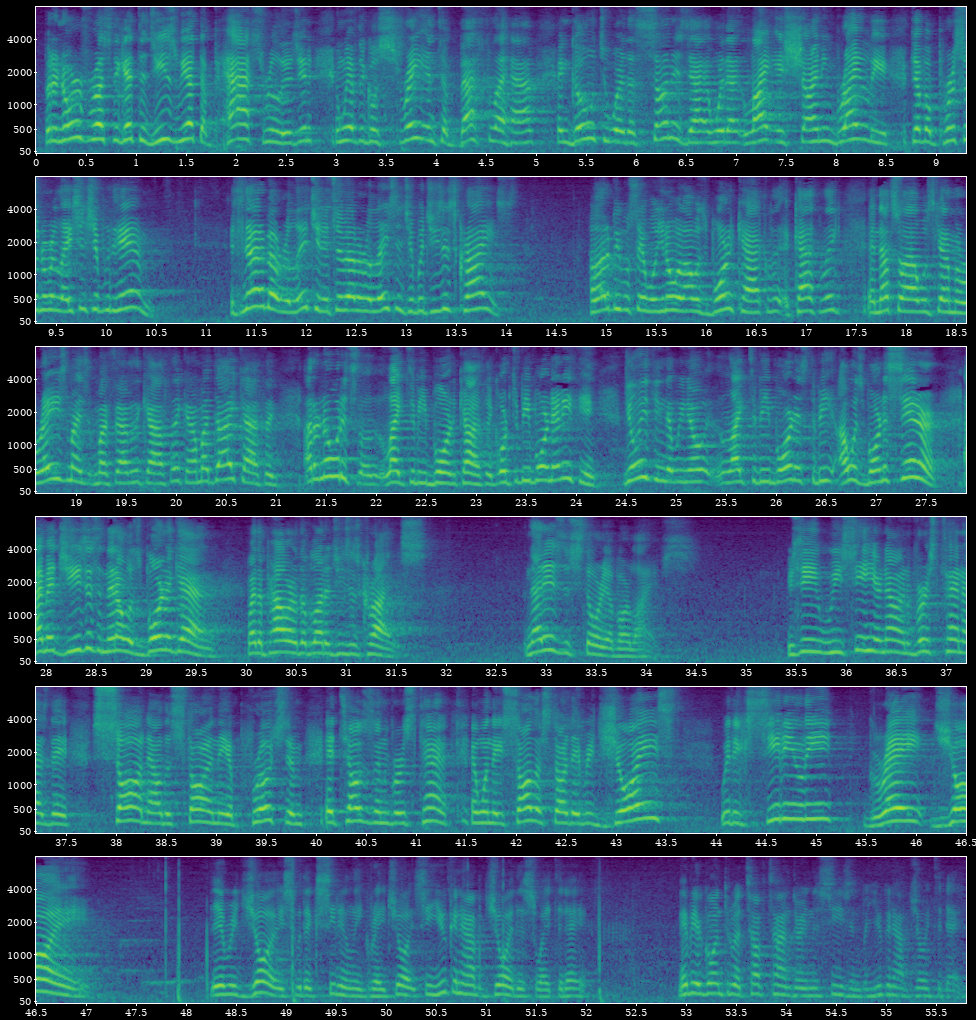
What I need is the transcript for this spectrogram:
But in order for us to get to Jesus, we have to pass religion and we have to go straight into Bethlehem and go to where the sun is at and where that light is shining brightly to have a personal relationship with Him. It's not about religion, it's about a relationship with Jesus Christ. A lot of people say, well, you know what, I was born Catholic, and that's why I was going to raise my, my family Catholic, and I'm going to die Catholic. I don't know what it's like to be born Catholic or to be born anything. The only thing that we know like to be born is to be, I was born a sinner. I met Jesus, and then I was born again by the power of the blood of Jesus Christ. And that is the story of our lives. You see, we see here now in verse 10, as they saw now the star and they approached him, it tells us in verse 10, and when they saw the star, they rejoiced with exceedingly great joy. They rejoice with exceedingly great joy. See, you can have joy this way today. Maybe you're going through a tough time during the season, but you can have joy today.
